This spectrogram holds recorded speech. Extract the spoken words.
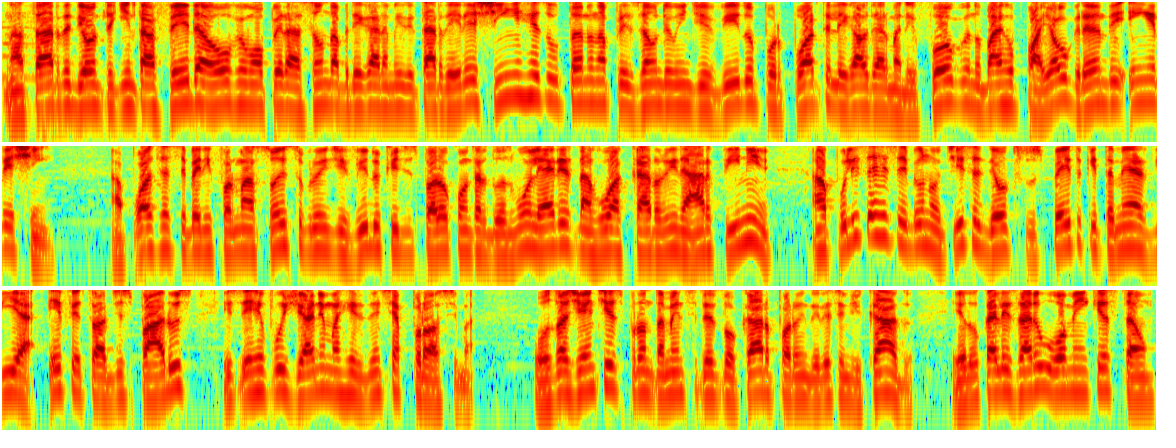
Na tarde de ontem, quinta-feira, houve uma operação da Brigada Militar de Erechim, resultando na prisão de um indivíduo por porte ilegal de arma de fogo no bairro Paiol Grande, em Erechim. Após receber informações sobre o indivíduo que disparou contra duas mulheres na rua Carolina Arpini, a polícia recebeu notícia de outro suspeito que também havia efetuado disparos e se refugiado em uma residência próxima. Os agentes prontamente se deslocaram para o endereço indicado e localizaram o homem em questão.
